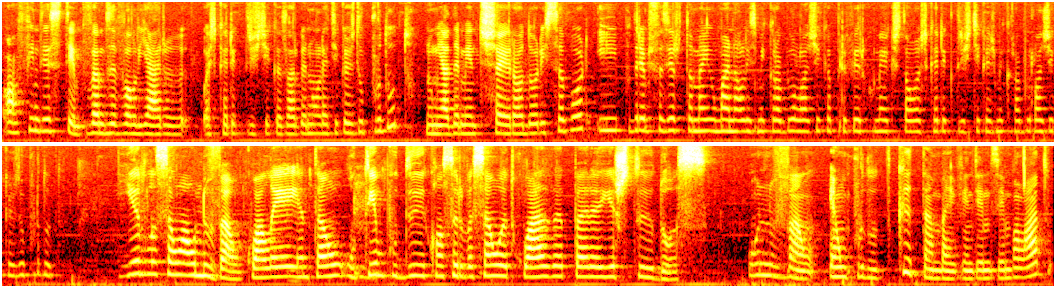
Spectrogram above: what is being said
Ao fim desse tempo, vamos avaliar eh, as características organoléticas do produto, nomeadamente cheiro, odor e sabor, e poderemos fazer também uma análise microbiológica para ver como é que estão as características microbiológicas do produto. E em relação ao nevão, qual é então o tempo de conservação adequada para este doce? O nevão é um produto que também vendemos embalado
